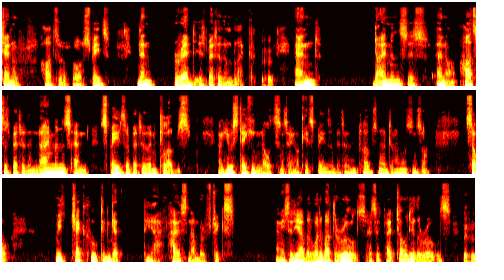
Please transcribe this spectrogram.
10 of hearts or, or spades, then red is better than black. Mm-hmm. And diamonds is, uh, no, hearts is better than diamonds, and spades are better than clubs. And he was taking notes and saying, okay, spades are better than clubs, no diamonds, and so on. So we check who can get the highest number of tricks. And he said, yeah, but what about the rules? I said, I told you the rules. Mm-hmm.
